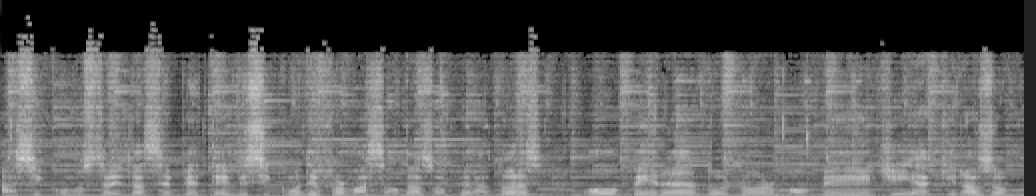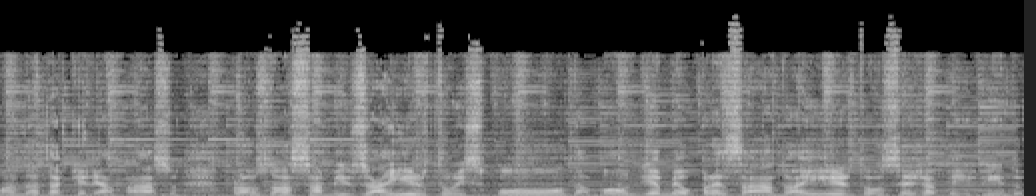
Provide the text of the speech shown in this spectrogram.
assim como os trens da CPTM. Segundo informação das operadoras, operando normalmente. E aqui nós vamos mandando aquele abraço para os nossos amigos Ayrton Esponda. Bom dia, meu prezado Ayrton, seja bem-vindo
